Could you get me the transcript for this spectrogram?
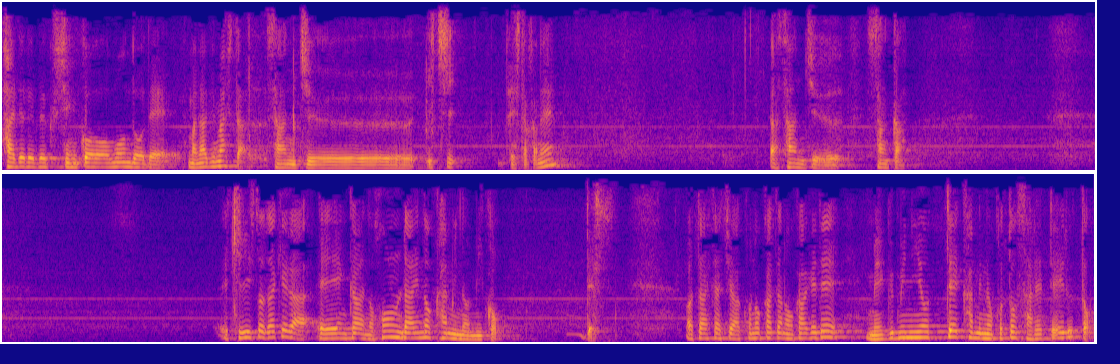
ハイデルベク信仰問答で学びました。31でしたかね。あ33か。キリストだけが永遠からの本来の神の御子です。私たちはこの方のおかげで恵みによって神の子とされていると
